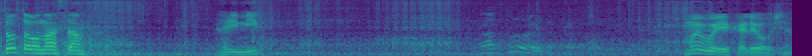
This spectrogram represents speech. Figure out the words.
Что-то у нас там гремит. Капот. Мы выехали, в общем.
